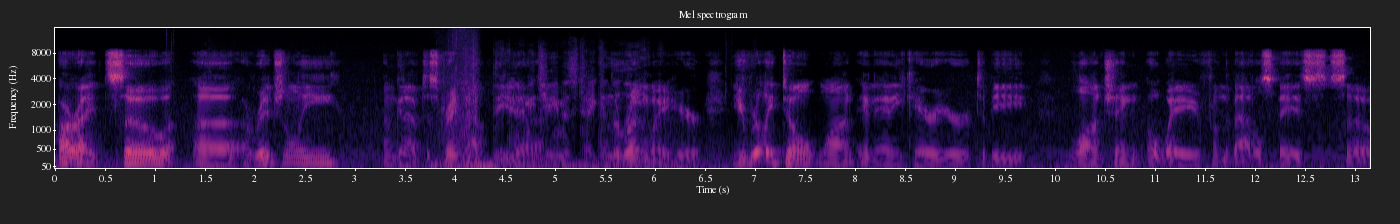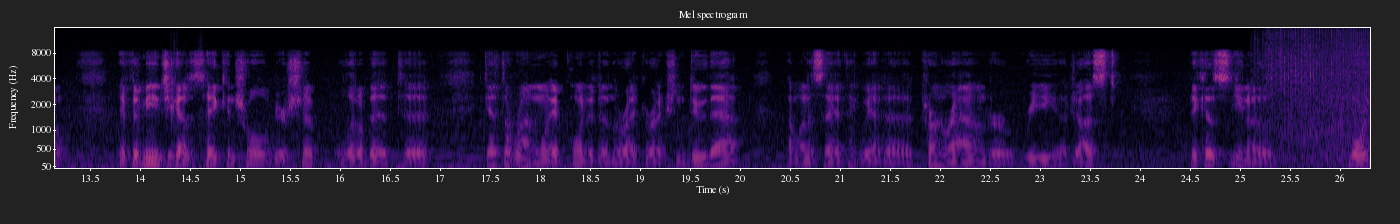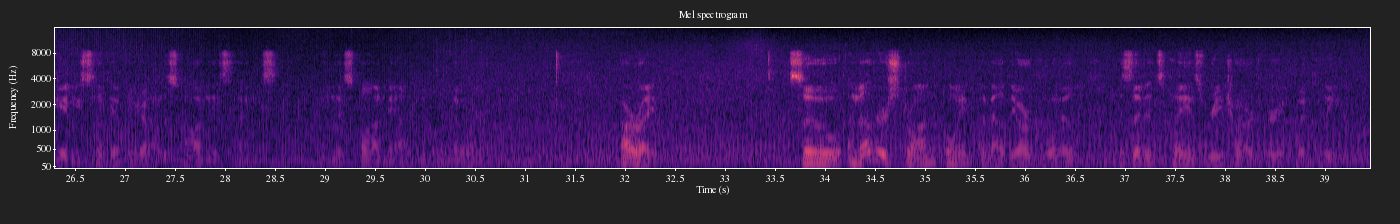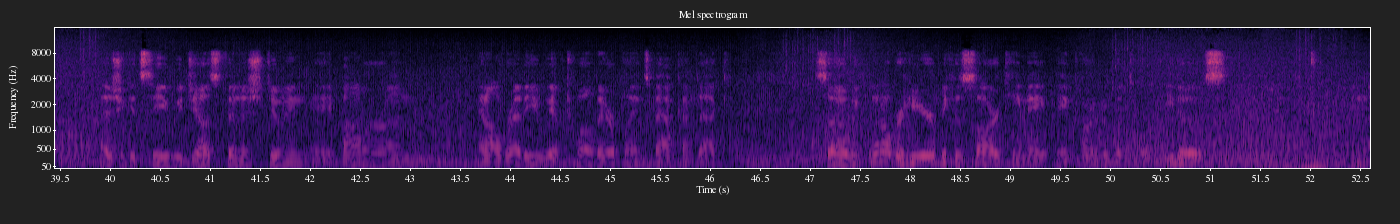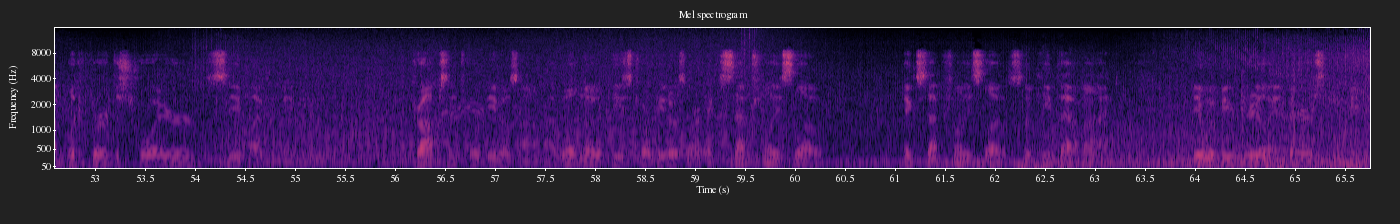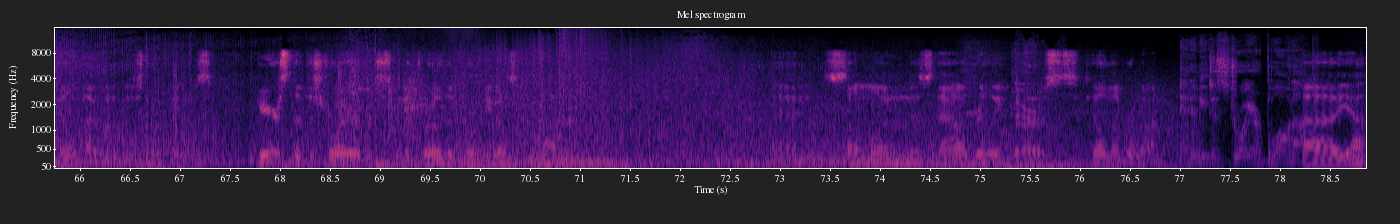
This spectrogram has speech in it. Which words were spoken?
Alright, so uh, originally I'm gonna have to straighten out the uh, the runway here. You really don't want in any carrier to be launching away from the battle space. So if it means you got to take control of your ship a little bit to get the runway pointed in the right direction, do that. I want to say I think we had to turn around or readjust because you know wargaming still can't figure out how to spawn these things, and they spawn me out in the middle of nowhere. All right. So another strong point about the Ark Royal is that its planes recharge very quickly. As you can see, we just finished doing a bomber run, and already we have 12 airplanes back on deck. So we went over here because saw our teammate being targeted with torpedoes, I'm looking for a destroyer to see if I can maybe drop some torpedoes on them. I will note these torpedoes are exceptionally slow. Exceptionally slow, so keep that in mind. It would be really embarrassing to be killed by one of these torpedoes. Here's the destroyer. We're just going to throw the torpedoes in the water. And someone is now really embarrassed. Kill number one. Enemy destroyer blown up. Uh, yeah.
